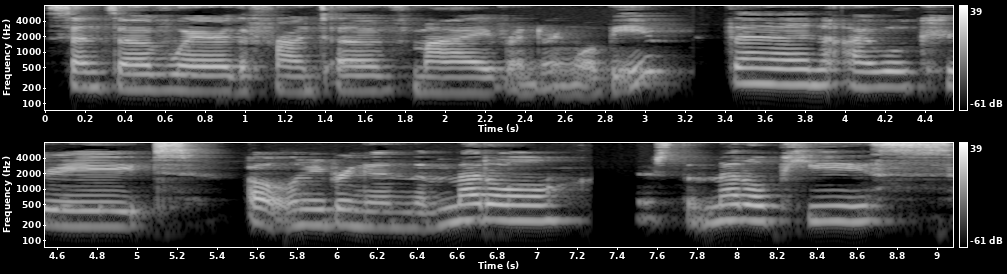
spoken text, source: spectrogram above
sense of where the front of my rendering will be. Then I will create, oh, let me bring in the metal. There's the metal piece.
